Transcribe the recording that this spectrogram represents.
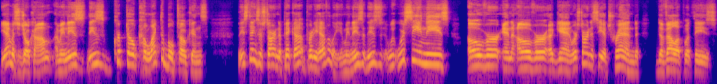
Yeah, Mr. Joel Comm. I mean, these these crypto collectible tokens, these things are starting to pick up pretty heavily. I mean, these these we- we're seeing these over and over again. We're starting to see a trend develop with these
